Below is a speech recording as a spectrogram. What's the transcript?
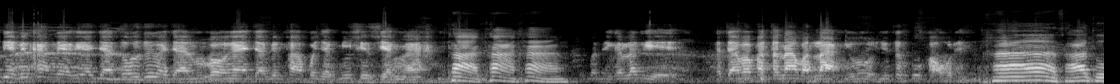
เนี่ยเป็นครั้งแรกที่อาจารย์โทรคืออาจารย์บอกว่าไงอาจารย์เป็นภาพบ่อยากมีชื่อเสียงนะค่ะค่ะค่ะวันนี้กำลังที่อาจารย์มาพัฒนาวัดล่างอยู่อยู่ทั้งภูเขาเนี่ยค่ะสาธุ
